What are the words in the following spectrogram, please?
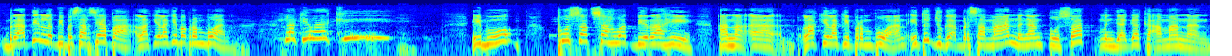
Berarti lebih besar siapa? Laki-laki apa perempuan? Laki-laki. Ibu, pusat syahwat birahi anak eh, laki-laki perempuan itu juga bersamaan dengan pusat menjaga keamanan.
